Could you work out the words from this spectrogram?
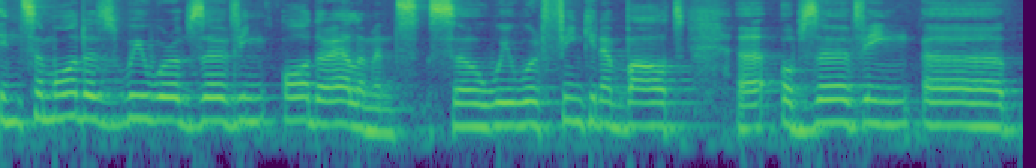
in some others, we were observing other elements. So we were thinking about uh, observing. Uh,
